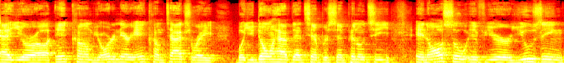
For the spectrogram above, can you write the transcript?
at your uh, income, your ordinary income tax rate, but you don't have that 10% penalty. And also, if you're using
